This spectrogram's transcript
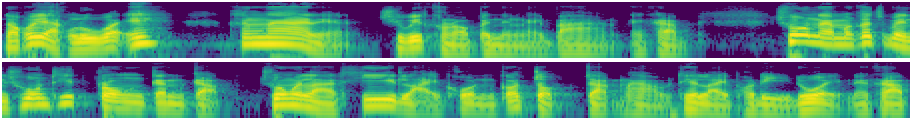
เราก็อยากรู้ว่าเอ๊ะ ข้างหน้าเนี่ยชีวิตของเราเป็นยังไงบ้างนะครับช่วงนั้นมันก็จะเป็นช่วงที่ตรงกันกับช่วงเวลาที่หลายคนก็จบจากมหาวิทยาลัยพอดีด้วยนะครับ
